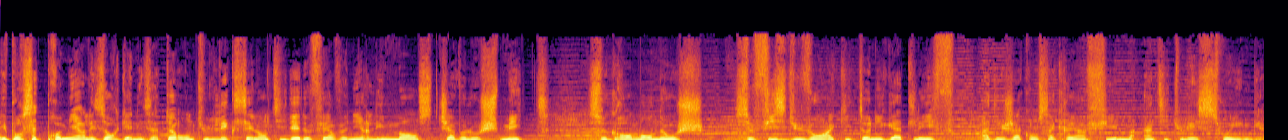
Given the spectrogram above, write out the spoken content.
Et pour cette première, les organisateurs ont eu l'excellente idée de faire venir l'immense Chavolo Schmidt, ce grand manouche, ce fils du vent à qui Tony Gatliff a déjà consacré un film intitulé Swing.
